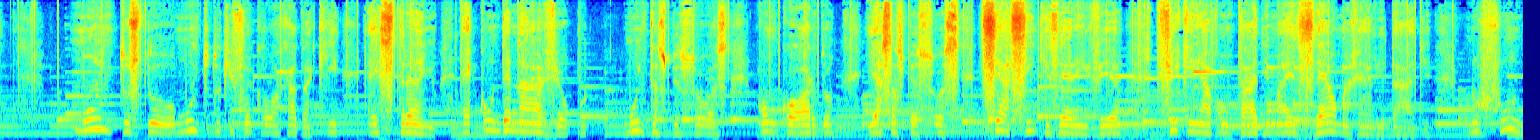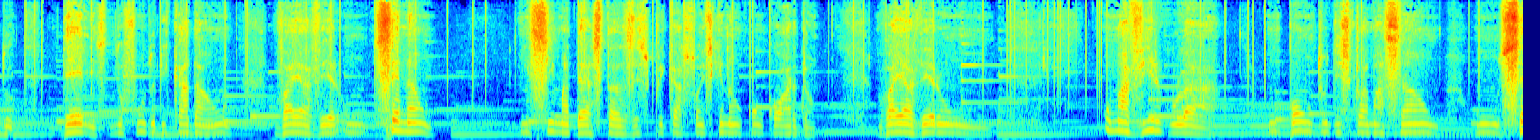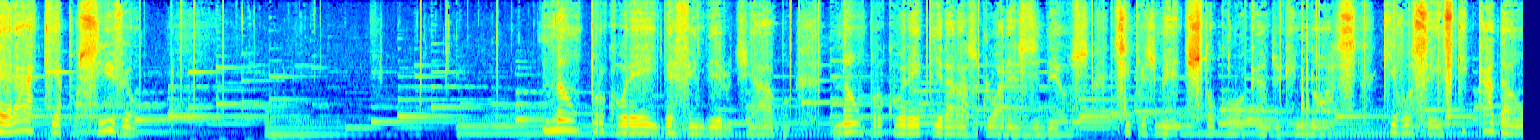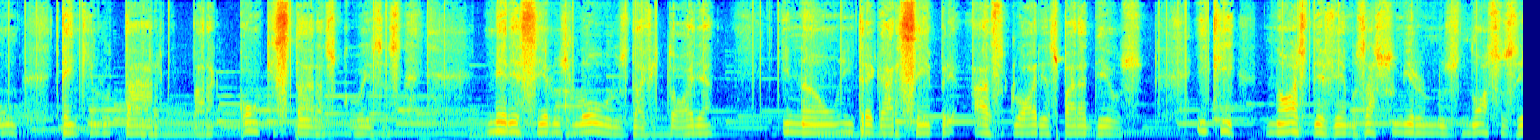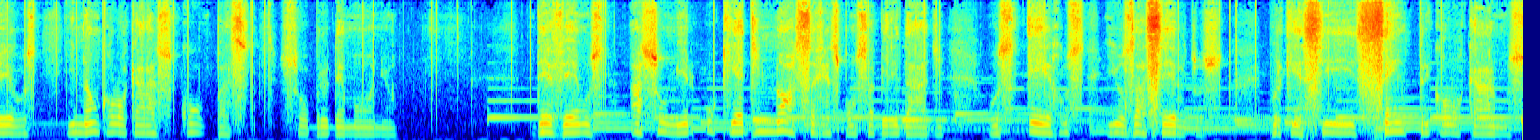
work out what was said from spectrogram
Muitos do, muito do que foi colocado aqui é estranho, é condenável por muitas pessoas, concordo, e essas pessoas, se assim quiserem ver, fiquem à vontade, mas é uma realidade. No fundo deles, no fundo de cada um, vai haver um senão em cima destas explicações que não concordam. Vai haver um, uma vírgula, um ponto de exclamação, um será que é possível? Não procurei defender o diabo, não procurei tirar as glórias de Deus. Simplesmente estou colocando que nós, que vocês, que cada um tem que lutar para conquistar as coisas, merecer os louros da vitória e não entregar sempre as glórias para Deus. E que nós devemos assumir os nossos erros e não colocar as culpas sobre o demônio. Devemos assumir o que é de nossa responsabilidade, os erros e os acertos, porque se sempre colocarmos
